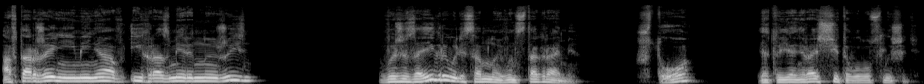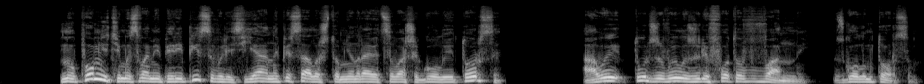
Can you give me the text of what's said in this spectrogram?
О вторжении меня в их размеренную жизнь? Вы же заигрывали со мной в Инстаграме? Что? Это я не рассчитывал услышать. Ну, помните, мы с вами переписывались, я написала, что мне нравятся ваши голые торсы, а вы тут же выложили фото в ванной с голым торсом.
